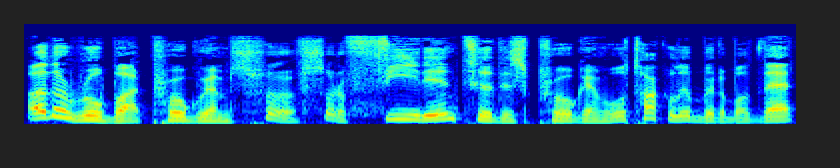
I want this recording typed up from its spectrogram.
other robot programs sort of sort of feed into this program. We'll talk a little bit about that.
